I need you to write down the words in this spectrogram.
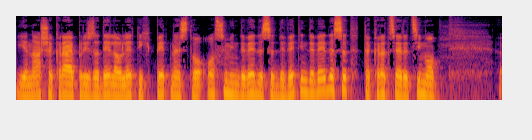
je naše kraje prizadela v letih 1598-99, takrat se je recimo eh,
